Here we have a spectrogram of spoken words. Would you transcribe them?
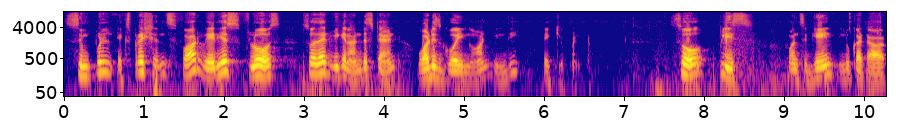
simple expressions for various flows so that we can understand what is going on in the equipment. So, please once again look at our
